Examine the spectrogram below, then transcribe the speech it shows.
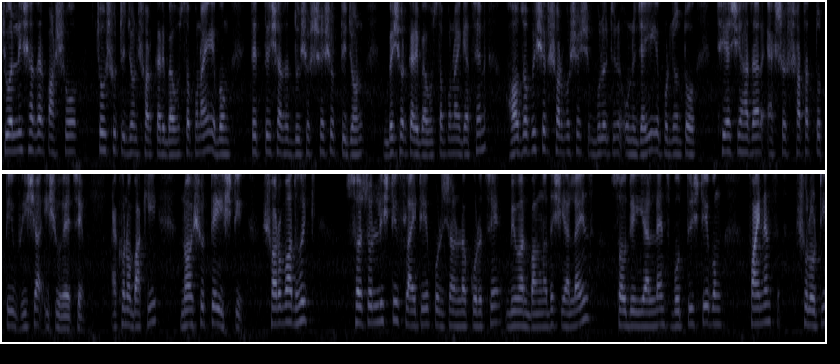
চুয়াল্লিশ হাজার পাঁচশো চৌষট্টি জন সরকারি ব্যবস্থাপনায় এবং তেত্রিশ হাজার দুইশো ছেষট্টি জন বেসরকারি ব্যবস্থাপনায় গেছেন। হজ অফিসের সর্বশেষ বুলেটিন অনুযায়ী এ পর্যন্ত ছিয়াশি হাজার একশো সাতাত্তরটি ভিসা ইস্যু হয়েছে। এখনও বাকি নয়শো তেইশটি। সর্বাধিক ছয়চল্লিশটি ফ্লাইটে পরিচালনা করেছে বিমান বাংলাদেশ এয়ারলাইন্স, সৌদি এয়ারলাইন্স বত্রিশটি এবং ফাইন্যান্স ষোলোটি।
